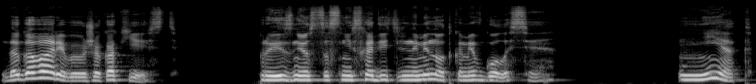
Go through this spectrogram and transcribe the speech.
Договаривай уже как есть», — произнес со снисходительными нотками в голосе. «Нет»,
